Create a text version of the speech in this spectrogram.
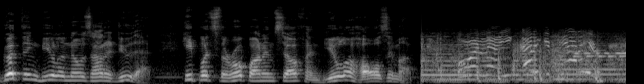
Good thing Beulah knows how to do that. He puts the rope on himself and Beulah hauls him up. Come on now, you gotta get me out of here.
